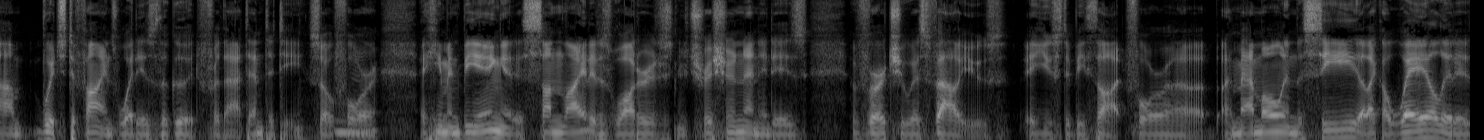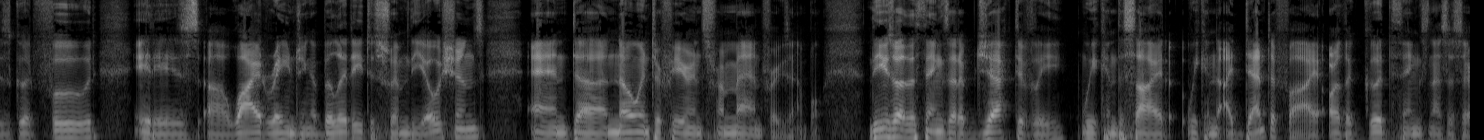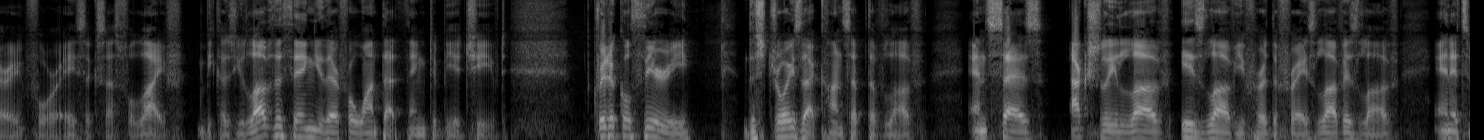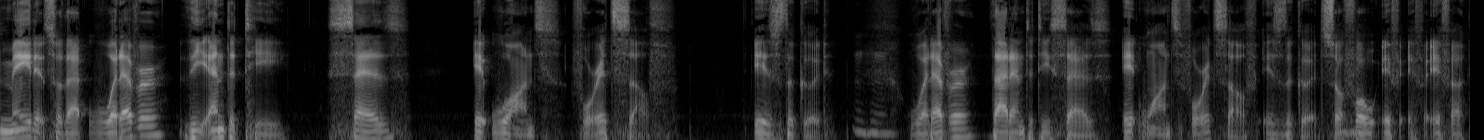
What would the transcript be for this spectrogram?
um, which defines what is the good for that entity. So for a human being, it is sunlight, it is water, it is nutrition, and it is virtuous values. It used to be thought for a mammal in the sea, like a whale, it is good food, it is wide ranging ability to swim the oceans, and uh, no interference from man, for example. These are the things that objectively we can decide, we can identify are the good things necessary for a successful life. Because you love the thing, you therefore want that thing to be achieved. Critical theory destroys that concept of love and says, actually, love is love. You've heard the phrase, love is love. And it's made it so that whatever the entity says it wants for itself is the good. Mm-hmm. Whatever that entity says it wants for itself is the good. So for if, if if a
